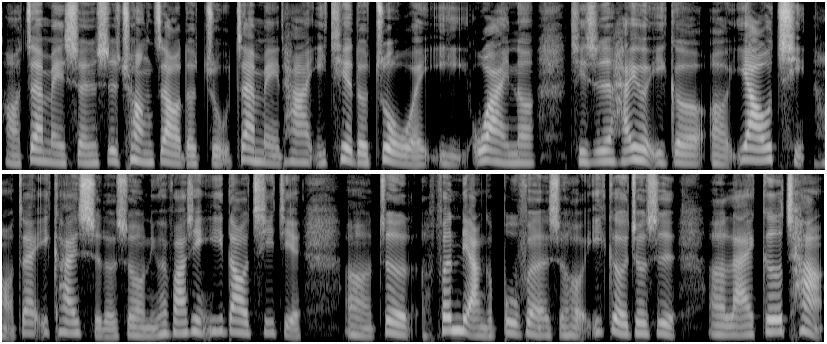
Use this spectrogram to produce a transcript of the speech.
啊，赞美神是创造的主，赞美他一切的作为以外呢，其实还有一个呃邀请。好，在一开始的时候，你会发现一到七节，呃，这分两个部分的时候，一个就是呃来歌唱。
